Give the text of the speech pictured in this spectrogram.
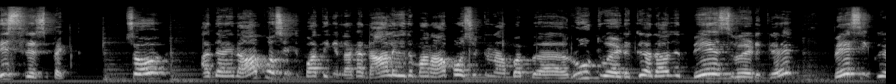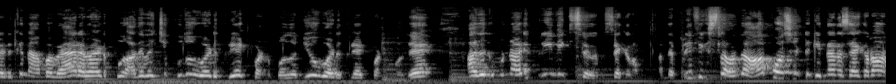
டிஸ்ரெஸ்பெக்ட் ஸோ அந்த இந்த ஆப்போசிட் பார்த்தீங்கன்னாக்கா நாலு விதமான ஆப்போசிட் நம்ம ரூட் வேர்டுக்கு அதாவது பேஸ் வேர்டுக்கு பேசிக் வேர்டுக்கு நம்ம வேற வேர்டு அதை வச்சு புது வேர்டு கிரியேட் பண்ணும்போது நியூ வேர்டு கிரியேட் பண்ணும்போது அதுக்கு முன்னாடி ப்ரீஃபிக்ஸ் சேர்க்கணும். அந்த ப்ரீஃபிக்ஸ்ல வந்து ஆப்போசிட்டுக்கு என்னென்ன சேர்க்கறோம்?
